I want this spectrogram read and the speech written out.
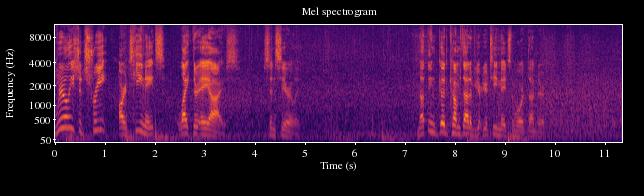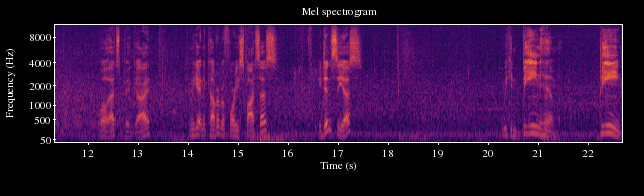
Really should treat our teammates like their AIs. Sincerely. Nothing good comes out of your, your teammates in War Thunder. Whoa, that's a big guy. Can we get into cover before he spots us? He didn't see us. We can bean him. Bean.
